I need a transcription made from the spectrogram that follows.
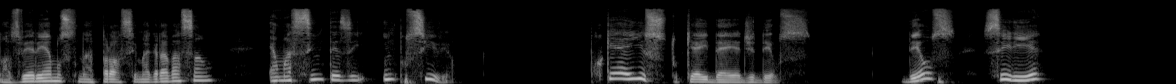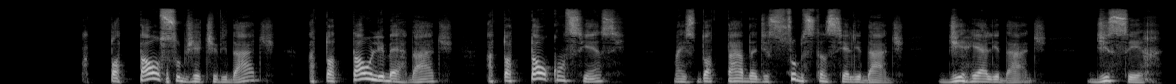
nós veremos na próxima gravação, é uma síntese impossível. Porque é isto que é a ideia de Deus. Deus seria a total subjetividade, a total liberdade, a total consciência, mas dotada de substancialidade, de realidade, de ser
